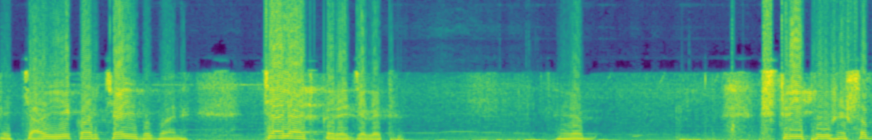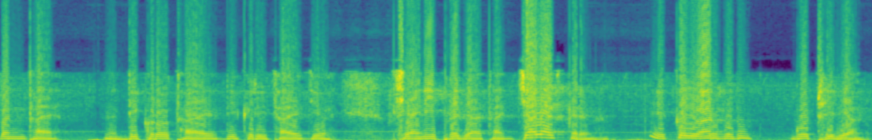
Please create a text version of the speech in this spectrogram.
એ ચાવી એક વાર ચાવી ભગવાને ચાલ્યા જ કરે જગત એ સ્ત્રી પુરુષને સંબંધ થાય દીકરો થાય, દીકરી થાય, જે છે એની પ્રજા થાય ચાલ્યા જ કરે. એક જ વાર બધું ગોઠવી દેવાનું.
